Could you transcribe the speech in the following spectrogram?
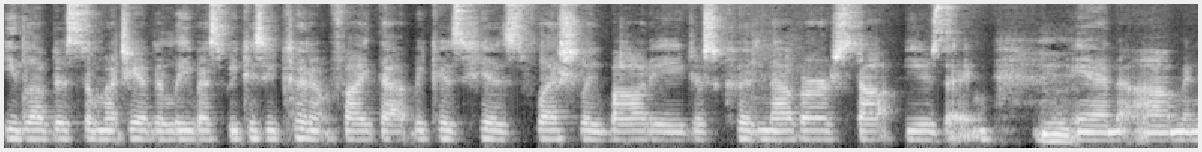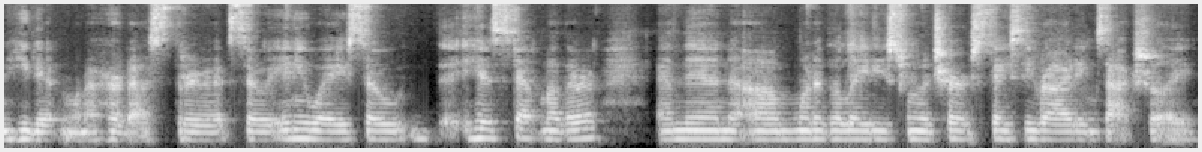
he loved us so much he had to leave us because he couldn't fight that because his fleshly body just could never stop using. Mm. and um and he didn't want to hurt us through it. So anyway so his stepmother and then um, one of the ladies from the church stacy ridings actually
